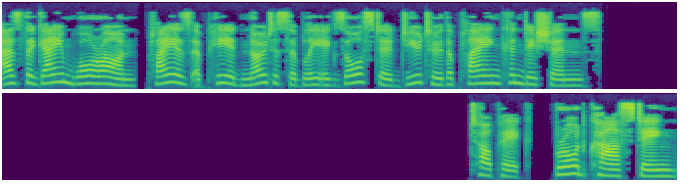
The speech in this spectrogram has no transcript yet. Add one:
As the game wore on, players appeared noticeably exhausted due to the playing conditions. Broadcasting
